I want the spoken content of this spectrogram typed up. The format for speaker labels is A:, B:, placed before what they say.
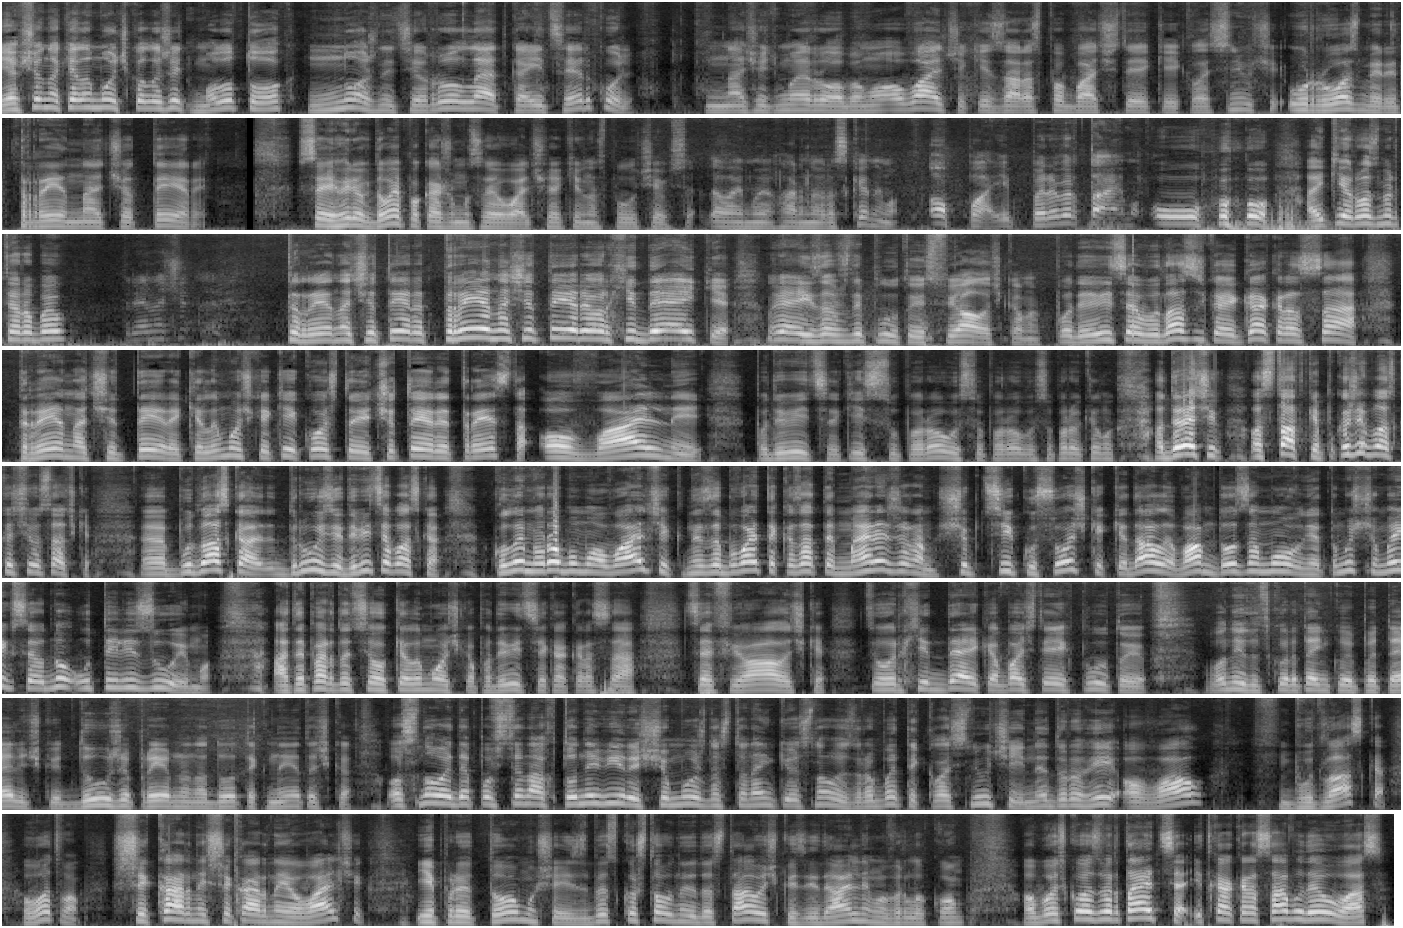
A: Якщо на килимочку лежить молоток, ножниці, рулетка і циркуль, значить ми робимо овальчик і зараз побачите, який класнючий у розмірі 3 на 4. Все, Ігорьок, давай покажемо цей овальчик, який в нас вийшов. Давай ми гарно розкинемо. Опа, і перевертаємо. Ого. А який розмір ти робив?
B: 3 на 4.
A: 3 на 4, 3 на 4 орхідейки. Ну я їх завжди плутаю з фіалочками. Подивіться, будь ласка, яка краса. 3 на 4. Килимочок, який коштує 4300, овальний. Подивіться, який суперовий, суперовий, суперовий килимок. А до речі, остатки, покажи, будь ласка, чи остатки. Е, будь ласка, друзі, дивіться, будь ласка, коли ми робимо овальчик, не забувайте казати менеджерам, щоб ці кусочки кидали вам до замовлення, тому що ми їх все одно утилізуємо. А тепер до цього килимочка, подивіться, яка краса. Це фіалочки, орхідейка, бачите, я їх плутаю. Вони йдуть з коротенькою петелечкою, дуже приємна на дотик ниточка. Основа йде по стінах. Хто не вірить, що можна з тоненької основи зробити класнючий, недорогий овал. Будь ласка, от вам шикарний шикарний овальчик, і при тому ще й з безкоштовною доставочкою з ідеальним оверлоком. Обов'язково звертайтеся, і така краса буде у вас.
